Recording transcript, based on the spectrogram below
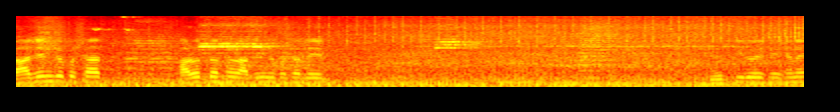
রাজেন্দ্র প্রসাদ ভারতরত্ন রাজেন্দ্র প্রসাদের মূর্তি রয়েছে এখানে।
